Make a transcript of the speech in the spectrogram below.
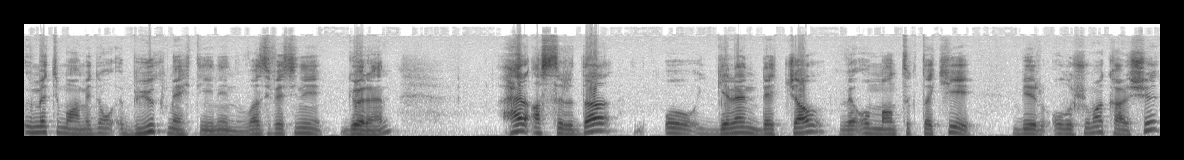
ümmeti Muhammed'in o büyük Mehdi'nin vazifesini gören her asırda o gelen deccal ve o mantıktaki bir oluşuma karşı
